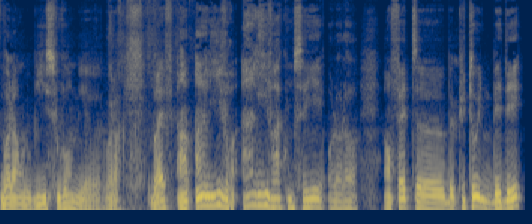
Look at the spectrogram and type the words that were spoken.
voilà, on l'oublie souvent, mais euh, voilà. Bref, un, un, livre, un livre à conseiller. Oh là là. En fait, bah, plutôt une BD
